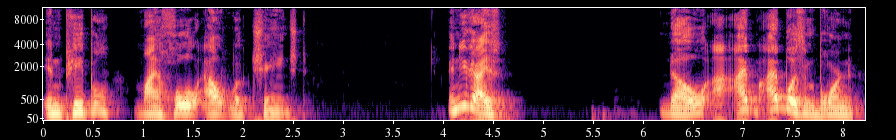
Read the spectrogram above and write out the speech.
in people, my whole outlook changed. And you guys know I, I wasn't born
